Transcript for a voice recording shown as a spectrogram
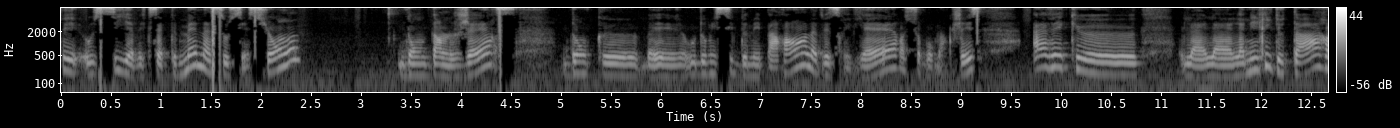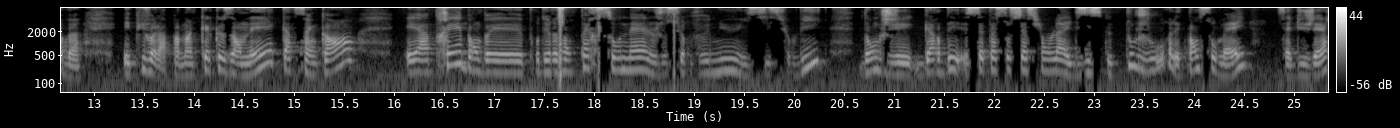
fait aussi avec cette même association, donc dans le Gers, donc euh, ben, au domicile de mes parents, la Rivière, sur Beaumarchais, avec euh, la, mairie de Tarbes. Et puis voilà, pendant quelques années, 4-5 ans. Et après, bon, ben, pour des raisons personnelles, je suis revenue ici sur Vic. Donc j'ai gardé, cette association-là existe toujours, elle est en sommeil celle du Gers.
